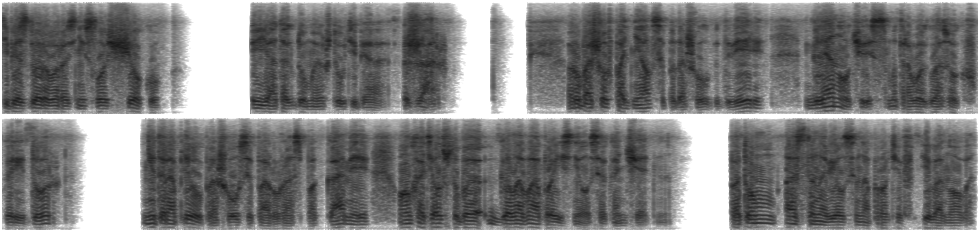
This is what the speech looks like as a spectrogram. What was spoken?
«Тебе здорово разнесло щеку, и я так думаю, что у тебя жар». Рубашов поднялся, подошел к двери, глянул через смотровой глазок в коридор — Неторопливо прошелся пару раз по камере. Он хотел, чтобы голова прояснилась окончательно. Потом остановился напротив Иванова.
